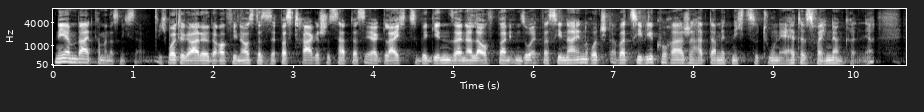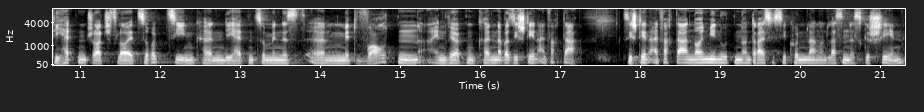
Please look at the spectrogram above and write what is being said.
nee, im Wahrheit kann man das nicht sagen. Ich wollte gerade darauf hinaus, dass es etwas Tragisches hat, dass er gleich zu Beginn seiner Laufbahn in so etwas hineinrutscht, aber Zivilcourage hat damit nichts zu tun. Er hätte es verhindern können. Ja? Die hätten George Floyd zurückziehen können, die hätten zumindest ähm, mit Worten einwirken können, aber sie stehen einfach da. Sie stehen einfach da neun Minuten und 30 Sekunden lang und lassen es geschehen.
